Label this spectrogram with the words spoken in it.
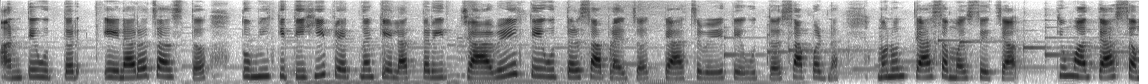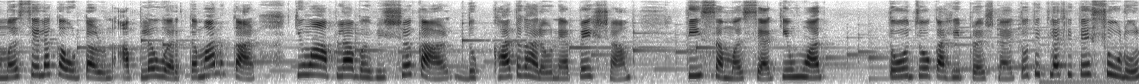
आणि ते उत्तर येणारच असतं. तुम्ही कितीही प्रयत्न केलात तरी ज्यावेळी ते उत्तर सापडायचं त्याचवेळी ते उत्तर सापडणार. म्हणून त्या समस्येच्या किंवा त्या समस्येला कवटाळून आपलं वर्तमान काळ किंवा आपला भविष्यकाळ दुःखात घालवण्यापेक्षा ती समस्या किंवा तो जो काही प्रश्न आहे तो तिथल्या तिथे सोडून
